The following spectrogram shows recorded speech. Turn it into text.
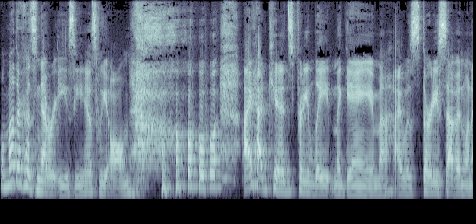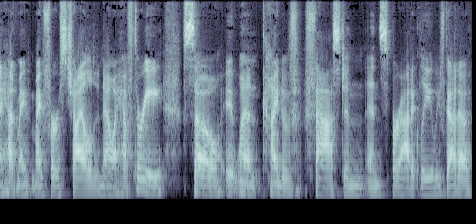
Well, motherhood's never easy, as we all know. I had kids pretty late in the game. I was 37 when I had my, my first child, and now I have three. So it went kind of fast and, and sporadically. We've got a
